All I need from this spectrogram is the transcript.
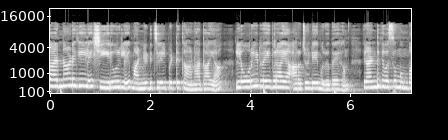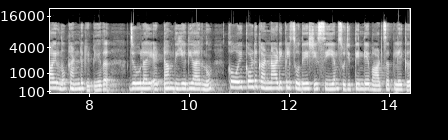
കർണാടകയിലെ ഷീരൂരിലെ മണ്ണിടിച്ചിലിൽപ്പെട്ട് കാണാതായ ലോറി ഡ്രൈവറായ അർജുന്റെ മൃതദേഹം രണ്ട് ദിവസം മുമ്പായിരുന്നു കണ്ടുകിട്ടിയത്. ജൂലൈ എട്ടാം തീയതിയായിരുന്നു കോഴിക്കോട് കണ്ണാടിക്കൽ സ്വദേശി സി എം സുജിത്തിന്റെ വാട്സപ്പിലേക്ക്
